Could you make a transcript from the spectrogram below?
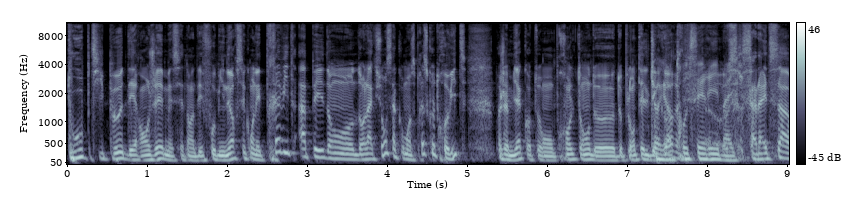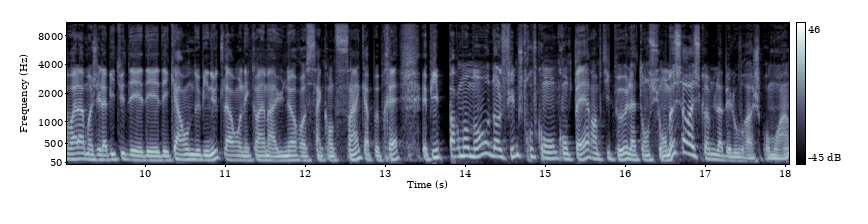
tout petit peu dérangé, mais c'est un défaut mineur, c'est qu'on est très vite happé dans, dans l'action. Ça commence presque trop vite. Moi, j'aime bien quand on prend le temps de, de planter le Tu décor. trop de séries, Euh. Ça, ça doit être ça. Voilà, moi, j'ai l'habitude des, des, des 42 minutes. Là, on est quand même à 1h55 à peu près. Et puis, par moment, dans le film, je trouve qu'on perd un petit peu l'attention. Mais ça reste comme la belle ouvrage pour moi. hein.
